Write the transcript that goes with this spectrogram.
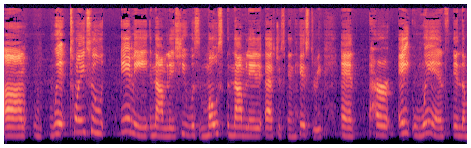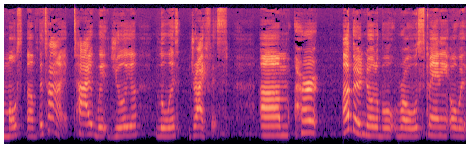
Um, with 22 Emmy nominations, she was most nominated actress in history, and her eight wins in the most of the time, tied with Julia Louis Dreyfus. Um, her other notable roles spanning over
